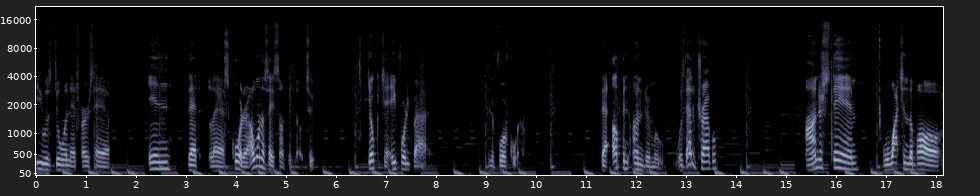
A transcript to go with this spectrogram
he was doing that first half in that last quarter. I want to say something though, too. Jokic at 845 in the fourth quarter. That up and under move. Was that a travel? I understand we're watching the ball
